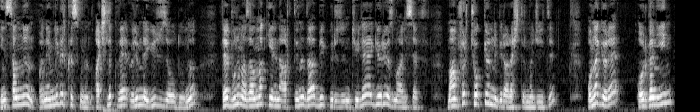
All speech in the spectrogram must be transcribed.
insanlığın önemli bir kısmının açlık ve ölümle yüz yüze olduğunu ve bunun azalmak yerine arttığını da büyük bir üzüntüyle görüyoruz maalesef. Mumford çok yönlü bir araştırmacıydı. Ona göre organiğin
